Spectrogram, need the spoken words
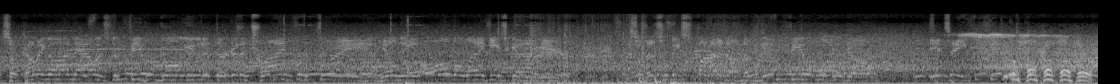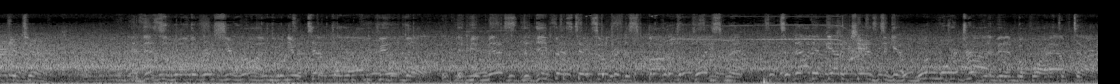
So coming on now is the field goal unit. They're going to try for three, and he'll need all the leg he's got here. So this will be spotted on the midfield logo. It's a 50-yard attempt. And this is one of the risks you run when you attempt a long field goal. If you miss, the defense takes over to spot the placement. So now they've got a chance to get one more drive in before halftime.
